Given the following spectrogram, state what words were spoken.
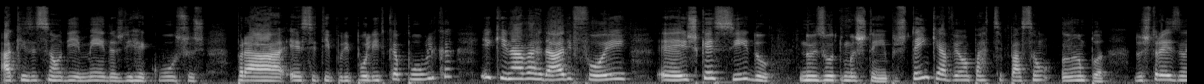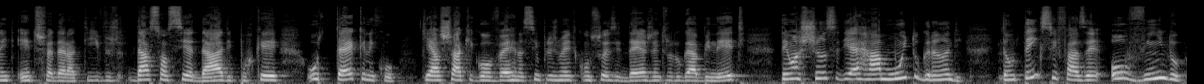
a aquisição de emendas, de recursos para esse tipo de política pública e que, na verdade, foi é, esquecido nos últimos tempos. Tem que haver uma participação ampla dos três entes federativos, da sociedade, porque o técnico que achar que governa simplesmente com suas ideias dentro do gabinete tem uma chance de errar muito grande. Então tem que se fazer ouvindo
